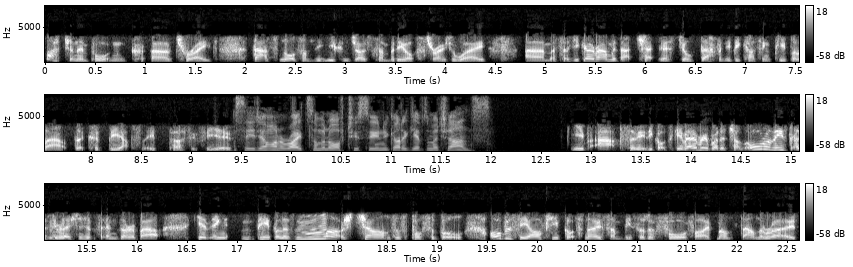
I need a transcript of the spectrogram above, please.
such an important uh, trait, that's not something you can judge somebody off straight away. Um, so if you go around with that checklist, you'll definitely be cutting people out that could be absolutely perfect for you. So you don't want to write someone off too soon. You've got to give them a chance. You've absolutely got to give everybody a chance. All of these deadly relationship sins are about giving people as much chance as possible. Obviously, after you've got to know somebody sort of four or five months down the road,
